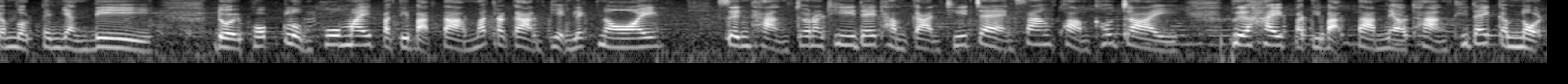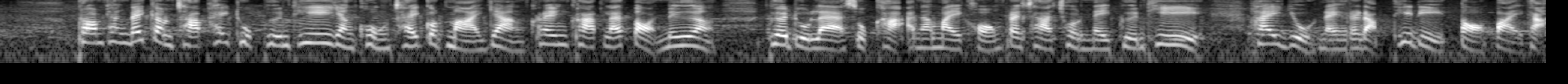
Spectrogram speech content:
กำหนดเป็นอย่างดี โดยพบกลุ่มผู้ไม่ปฏิบัติตามมาตรการเพียงเล็กน้อยซึ่งทางเจ้าหน้าที่ได้ทำการชี้แจงสร้างความเข้าใจ เพื่อให้ปฏิบัติตามแนวทางที่ได้กำหนด พร้อมทั้งได้กำชับให้ทุกพื้นที่ยังคงใช้กฎหมายอย่างเคร่งครัดและต่อเนื่อง เพื่อดูแลสุขอนามัยของประชาชนในพื้นที่ ให้อยู่ในระดับที่ดีต่อไปค่ะ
